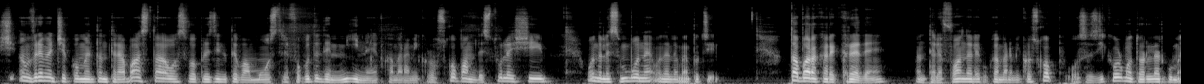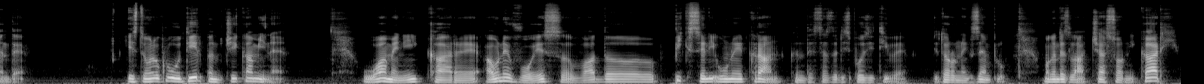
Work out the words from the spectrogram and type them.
Și în vreme ce comentăm treaba asta, o să vă prezint câteva mostre făcute de mine cu camera microscop, am destule și unele sunt bune, unele mai puțin. Tabara care crede în telefoanele cu camera microscop o să zică următoarele argumente. Este un lucru util pentru cei ca mine. Oamenii care au nevoie să vadă pixelii unui ecran când testează dispozitive. E doar un exemplu. Mă gândesc la ceasornicari,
